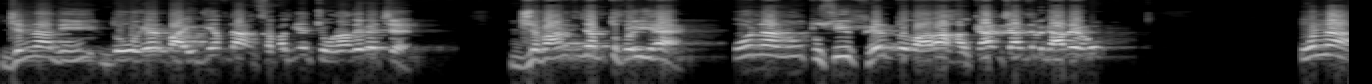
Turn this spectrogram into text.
ਜਿਨ੍ਹਾਂ ਦੀ 2022 ਦੀਆਂ ਵਿਧਾਨ ਸਭਾ ਦੀਆਂ ਚੋਣਾਂ ਦੇ ਵਿੱਚ ਜ਼ਮਾਨਤ ਜ਼ਬਤ ਹੋਈ ਹੈ, ਉਹਨਾਂ ਨੂੰ ਤੁਸੀਂ ਫਿਰ ਦੁਬਾਰਾ ਹਲਕਾ ਇੰਚਾਰਜ ਲਗਾ ਰਹੇ ਹੋ? ਉਹਨਾਂ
